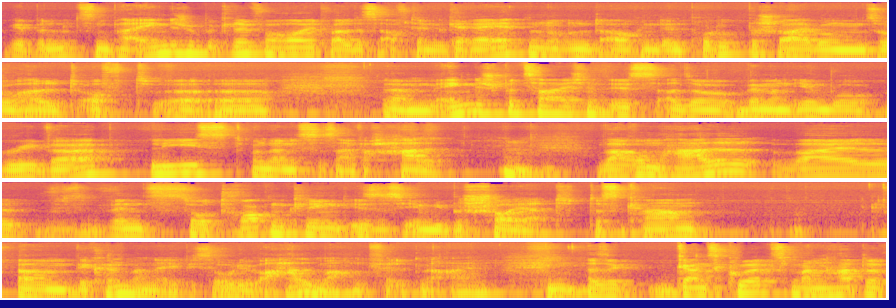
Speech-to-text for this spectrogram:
Wir benutzen ein paar englische Begriffe heute, weil das auf den Geräten und auch in den Produktbeschreibungen so halt oft äh, äh, ähm, englisch bezeichnet ist. Also wenn man irgendwo Reverb liest und dann ist es einfach Hall. Warum Hall? Weil wenn es so trocken klingt, ist es irgendwie bescheuert. Das kam. Ähm, wir können mal eine Episode über Hall machen, fällt mir ein. Also ganz kurz, man hatte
